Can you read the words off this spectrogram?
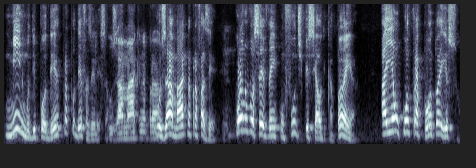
mínimo de poder para poder fazer eleição. Usar a máquina para. Usar a máquina para fazer. Uhum. Quando você vem com fundo especial de campanha, aí é um contraponto a isso.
